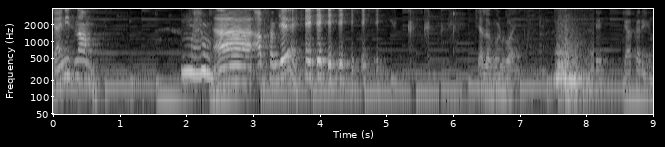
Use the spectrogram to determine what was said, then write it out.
चाइनीज़ नाम। हाँ आप समझे? चलो गुड बॉय क्या कर रही हो?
